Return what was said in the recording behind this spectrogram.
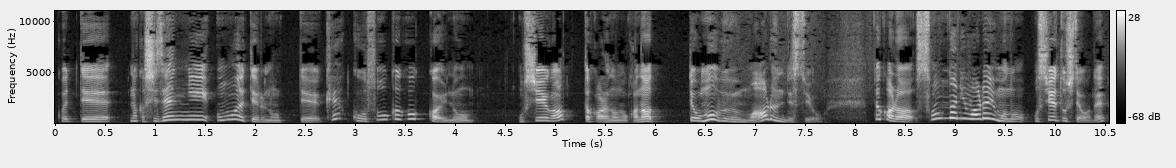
こうやってなんか自然に思えてるのって結構創価学会の教えがあったからなのかなって思う部分もあるんですよ。だから、そんなに悪いもの、教えとしてはね、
